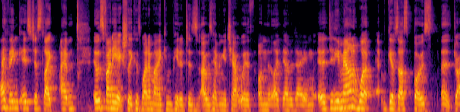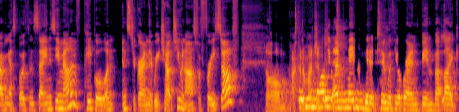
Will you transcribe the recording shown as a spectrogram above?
I think it's just like um, it was funny actually because one of my competitors I was having a chat with on the like the other day, and uh, the amount of what gives us both uh, driving us both insane is the amount of people on Instagram that reach out to you and ask for free stuff. Um, I could imagine. Even, I mean, maybe you get it too with your brand, Ben, but like,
